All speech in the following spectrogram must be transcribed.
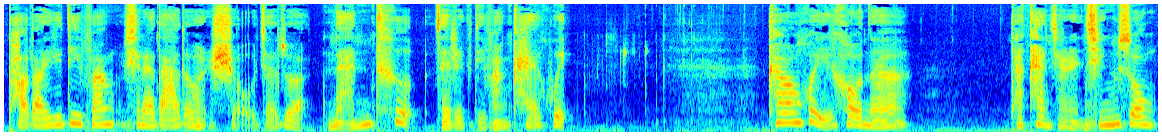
跑到一个地方，现在大家都很熟，叫做南特，在这个地方开会。开完会以后呢，他看起来很轻松，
